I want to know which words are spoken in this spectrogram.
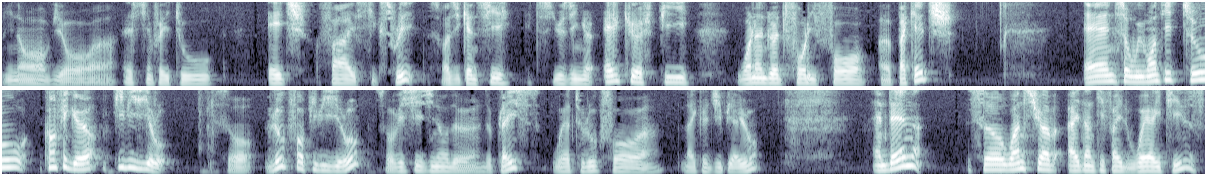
you know, of your uh, STM32 H563. So as you can see, it's using a LQFP 144 uh, package. And so we wanted to configure PB0. So look for PB0. So this is, you know, the, the place where to look for uh, like a GPIO. And then, so once you have identified where it is,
